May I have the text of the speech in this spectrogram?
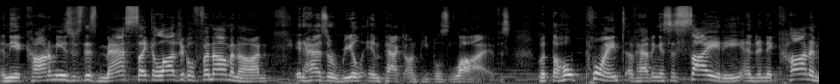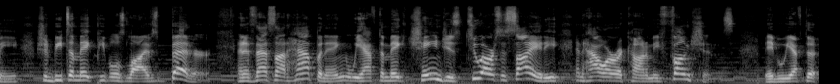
and the economy is just this mass psychological phenomenon, it has a real impact on people's lives. But the whole point of having a society and an economy should be to make people's lives better. And if that's not happening, we have to make changes to our society and how our economy functions. Maybe we have to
